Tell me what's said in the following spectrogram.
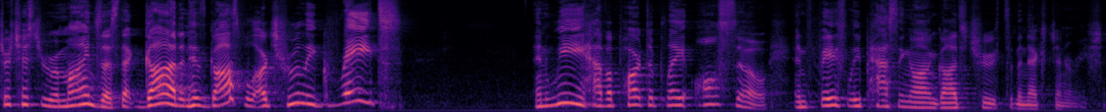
Church history reminds us that God and His gospel are truly great. And we have a part to play also in faithfully passing on God's truth to the next generation.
